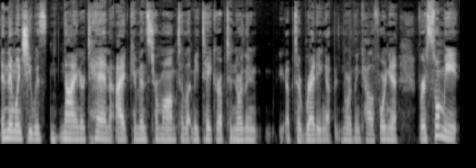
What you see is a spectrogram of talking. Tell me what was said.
And then when she was nine or 10, I had convinced her mom to let me take her up to Northern, up to Redding up in Northern California for a swim meet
